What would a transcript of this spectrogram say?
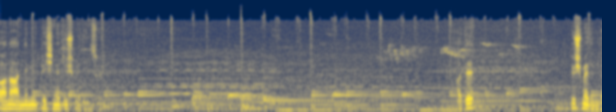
Bana annemin peşine düşmediğini söyle. Hadi. Düşmedim de.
